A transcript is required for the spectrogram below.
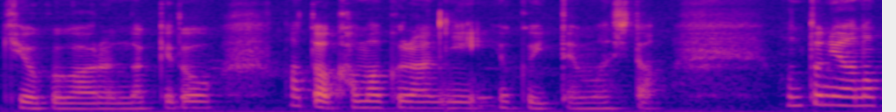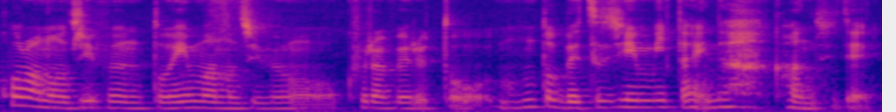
記憶があるんだけどあとは鎌倉によく行ってました。本当にあの頃の自分と今の自分を比べると本当別人みたいな感じで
